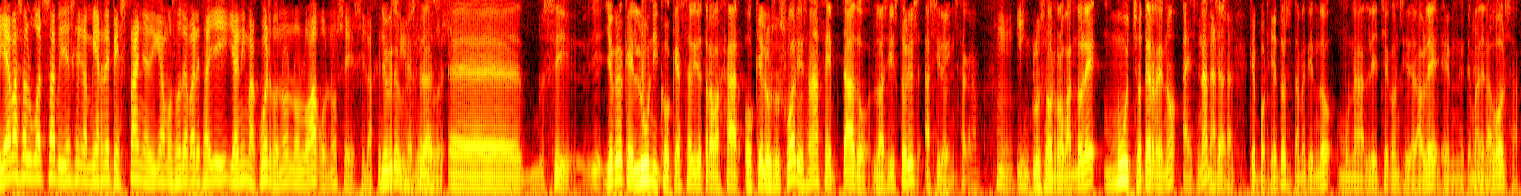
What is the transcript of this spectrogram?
ya vas al WhatsApp y tienes que cambiar de pestaña, digamos, no te aparece allí, ya ni me acuerdo, no, no lo hago, no sé si la gente Yo creo sigue que, ostras, eh, sí, yo- creo que el único que ha sabido trabajar o que los usuarios han aceptado las historias ha sido Instagram. Hmm. Incluso robándole mucho terreno a Snapchat, Snapchat. que por cierto se está metiendo una leche considerable en el tema de la bolsa.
